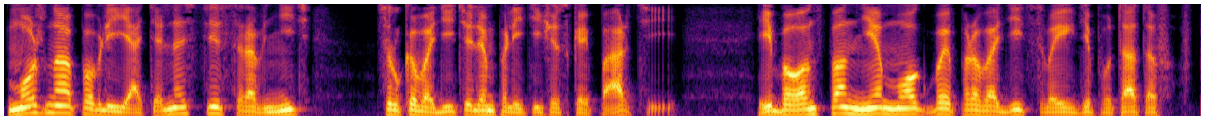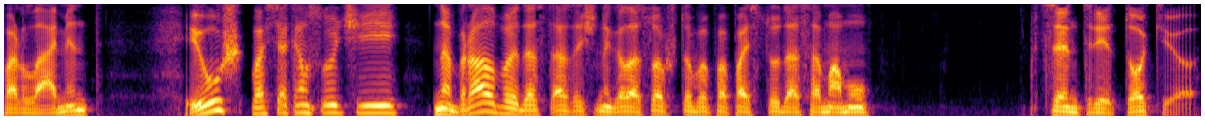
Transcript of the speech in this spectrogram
можно по влиятельности сравнить с руководителем политической партии, ибо он вполне мог бы проводить своих депутатов в парламент, и уж, во всяком случае, набрал бы достаточно голосов, чтобы попасть туда самому. В центре Токио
